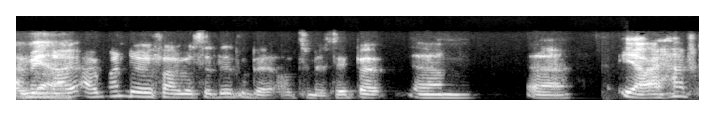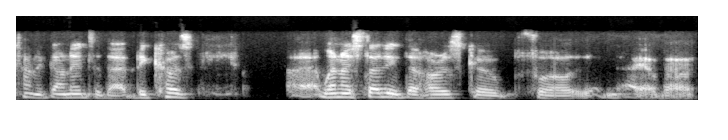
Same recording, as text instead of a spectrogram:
I mean, yeah. I, I, wonder if I was a little bit optimistic, but um, uh, yeah, I have kind of gone into that because uh, when I studied the horoscope for about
